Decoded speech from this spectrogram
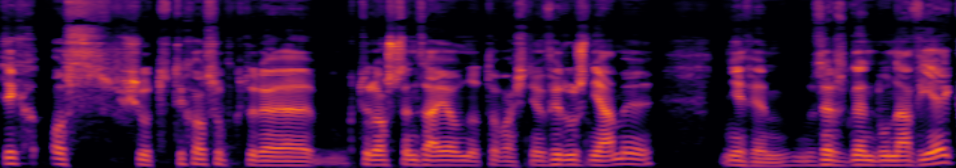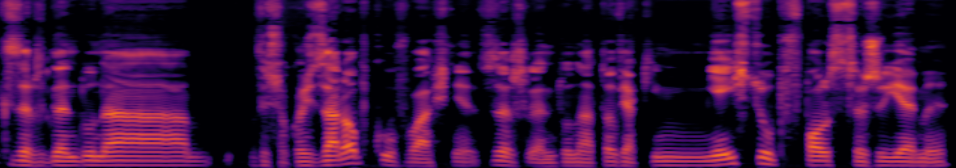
tych wśród tych osób, które, które oszczędzają, no to właśnie wyróżniamy, nie wiem, ze względu na wiek, ze względu na wysokość zarobków właśnie, ze względu na to, w jakim miejscu w Polsce żyjemy, E,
